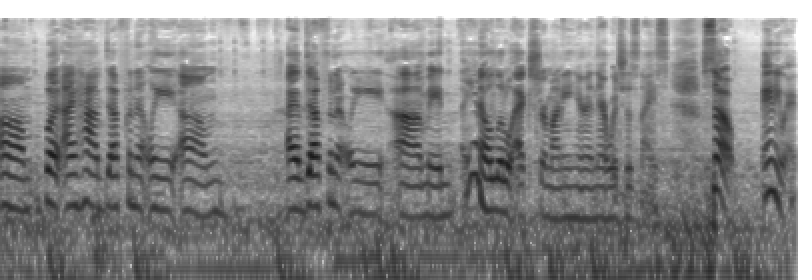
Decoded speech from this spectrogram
um, but I have definitely. Um, I have definitely uh, made you know a little extra money here and there, which is nice. So anyway,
